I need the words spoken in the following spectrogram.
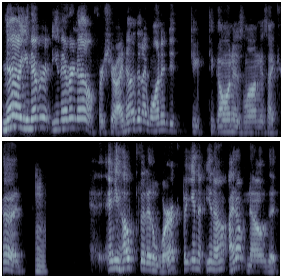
No, you never you never know for sure. I know that I wanted to to, to go on as long as I could. Hmm. And you hope that it'll work, but you know, you know, I don't know that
